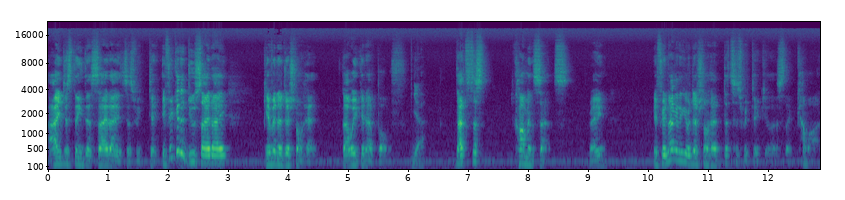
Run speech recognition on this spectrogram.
I just think that side eye is just ridiculous. If you're gonna do side eye, give an additional head. That way you can have both. Yeah. That's just common sense, right? If you're not gonna give additional head, that's just ridiculous. Like, come on.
